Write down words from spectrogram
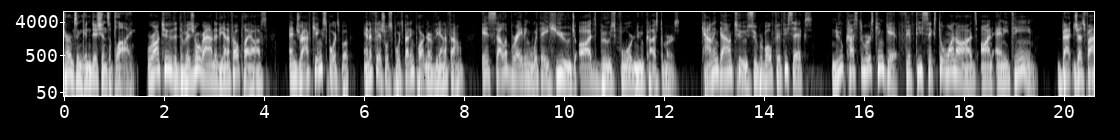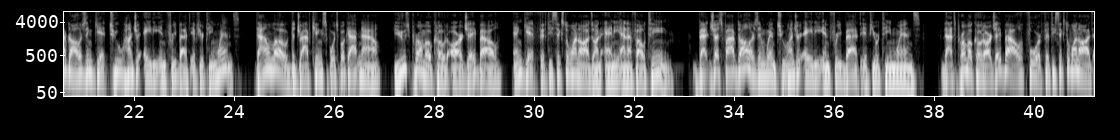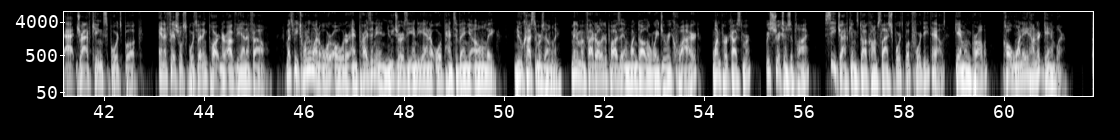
Terms and conditions apply. We're on to the divisional round of the NFL playoffs, and DraftKings Sportsbook, an official sports betting partner of the NFL, is celebrating with a huge odds boost for new customers. Counting down to Super Bowl 56, new customers can get 56 to 1 odds on any team. Bet just $5 and get 280 in free bets if your team wins. Download the DraftKings Sportsbook app now. Use promo code RJBell and get 56 to 1 odds on any NFL team. Bet just $5 and win 280 in free bets if your team wins. That's promo code RJ Bell for 56 to 1 odds at DraftKings Sportsbook, an official sports betting partner of the NFL. Must be 21 or older and present in New Jersey, Indiana, or Pennsylvania only. New customers only. Minimum $5 deposit and $1 wager required. One per customer. Restrictions apply. See DraftKings.com slash sportsbook for details. Gambling problem? Call 1-800-GAMBLER.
